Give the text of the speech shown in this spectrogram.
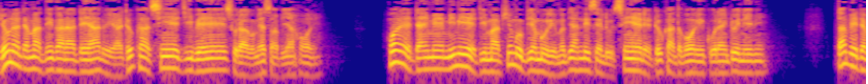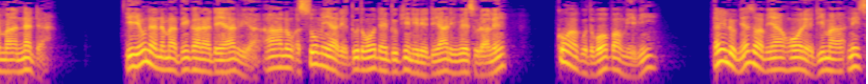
ယုံနာဓမ္မသင်္ခါရတရားတွေဟာဒုက္ခဆင်းရဲကြီးပဲဆိုတာကိုမြတ်စွာဘုရားဟောတယ်။ဟောတဲ့အတိုင်းပဲမိမိရဲ့ဒီမှာဖြစ်မှုပြမှုတွေမပြတ်နှိမ့်ဆက်လို့ဆင်းရဲတဲ့ဒုက္ခသဘောတွေကိုယ်တိုင်တွေ့နေပြီ။တပ်ပိဓမ္မအနတ္တဒီယုံနာဓမ္မသင်္ခါရတရားတွေဟာအားလုံးအစိုးမရတဲ့သူသဘောတိုင်သူဖြစ်နေတဲ့တရားတွေပဲဆိုတာလေကိုယ့်ဟာကိုယ်သဘောပေါက်နေပြီ အဲဒီလိုမြတ်စွာဘုရားဟောတဲ့ဒီမှာအနိစ္စ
